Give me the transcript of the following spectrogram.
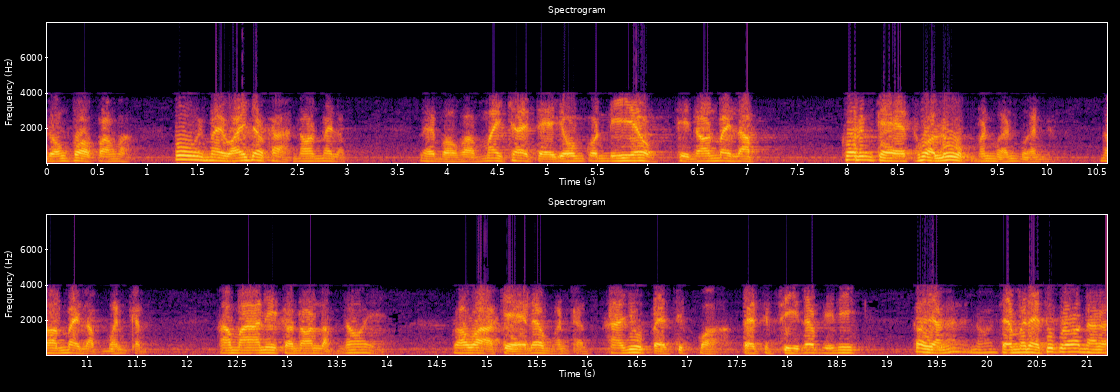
หลวงพ่อฟังว่าโอ้ยไม่ไหวเจ้าค่ะ นอนไม่หลับเลยบอกว่าไม่ใช่แต่โยมคนเดียว ที่นอนไม่หลับ คนแก่ทั่วโลกมันเหมือนเหมือนน นอนไม่หลับเหมือนกัน อามานี่ก็นอนหลับน้อย เพราะว่าแก่แล้วเหมือนกัน อายุแปดสิบกว่าแปดสิบสี่แล้วปีนี้ก็อย่างนั้นนอนแต่ไม่ได้ทุกร้อนอะไร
